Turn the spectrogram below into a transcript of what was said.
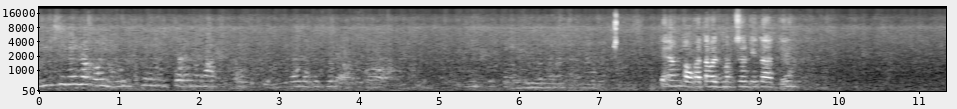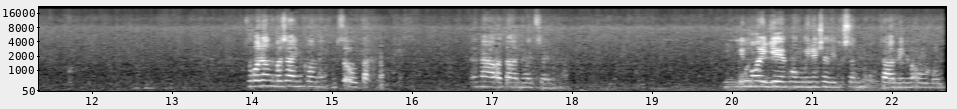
Hindi sila nag-ano, nagkaroon ng mga Lalabas sila ako. Kaya ang kakatamad magsalita ate. Gusto ko lang basahin comment sa utak. Kaya nakakatamad mag-search. Yung mga JM, umuwi na siya dito sa, sa amin maubag.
